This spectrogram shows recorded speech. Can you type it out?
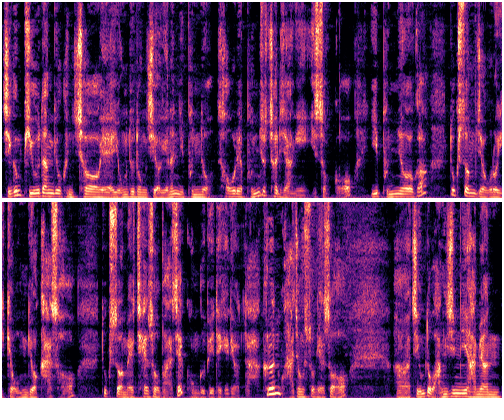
지금 비우당교 근처의 용두동 지역에는 이 분뇨, 서울의 분뇨 처리장이 있었고 이 분뇨가 뚝섬 지역으로 이렇게 옮겨가서 뚝섬의 채소밭에 공급이 되게 되었다. 그런 과정 속에서 어, 지금도 왕십리 하면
